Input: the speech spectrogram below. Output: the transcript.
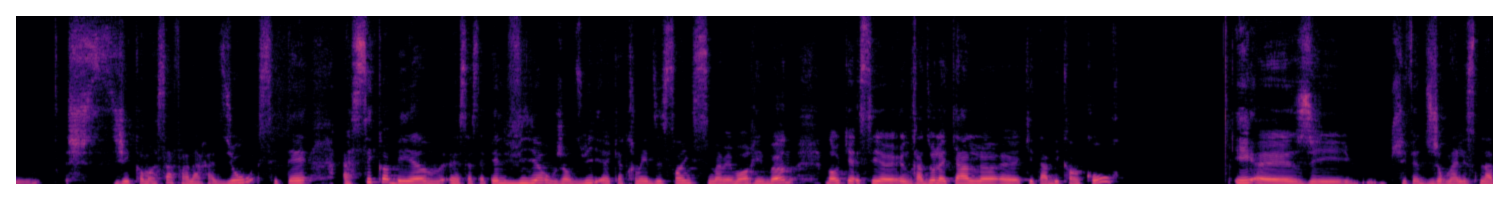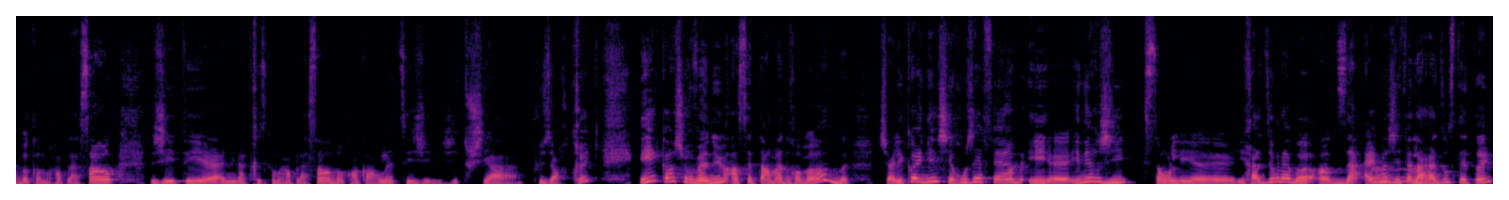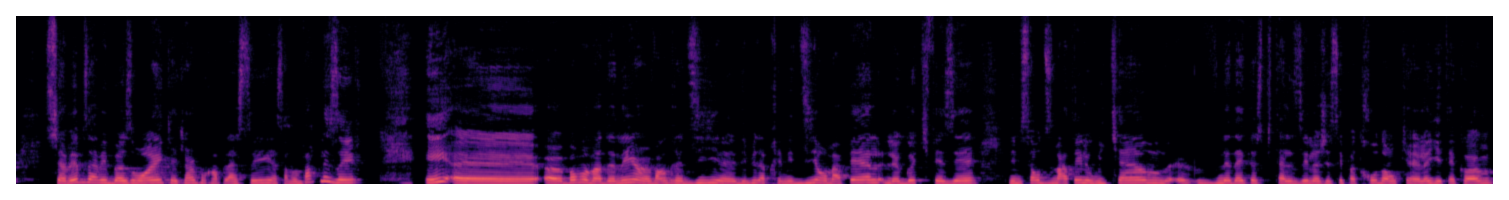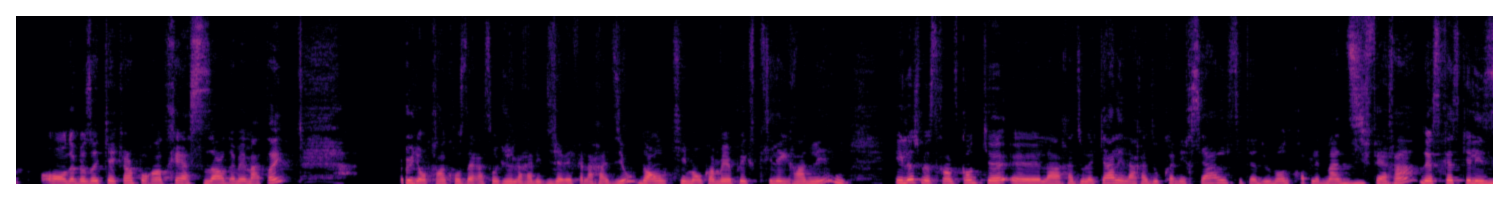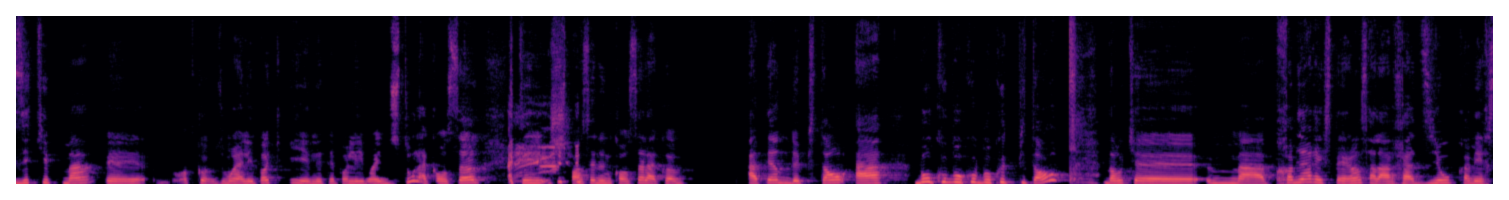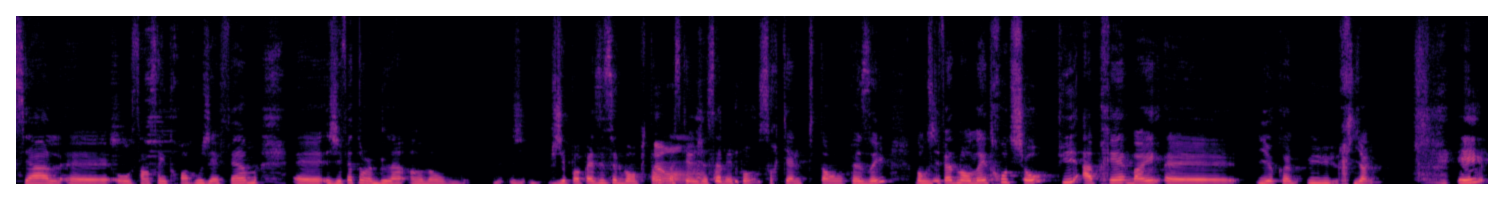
j'ai commencé à faire la radio, c'était à CKBN, euh, ça s'appelle VIA aujourd'hui, 95 euh, si ma mémoire est bonne. Donc, euh, c'est une radio locale qui est à Bécancourt. Et euh, j'ai fait du journalisme là-bas comme remplaçante. J'ai été euh, animatrice comme remplaçante. Donc encore là, tu sais, j'ai touché à plusieurs trucs. Et quand je suis revenue en septembre à Drummond, je suis allée cogner chez Rouge FM et euh, Énergie, qui sont les, les radios là-bas, en disant « Hey, moi, j'ai fait de la ah! radio cet été. Si jamais vous avez besoin de quelqu'un pour remplacer, ça va me faire plaisir. » Et un bon moment donné, un vendredi, début d'après-midi, on m'appelle. Le gars qui faisait l'émission du matin le week-end venait d'être hospitalisé, là, je sais pas trop. Donc là, il était comme, on a besoin de quelqu'un pour rentrer à 6 heures demain matin. Eux, ils ont pris en considération que je leur avais dit que j'avais fait la radio. Donc, ils m'ont comme un peu expliqué les grandes lignes. Et là, je me suis rendu compte que euh, la radio locale et la radio commerciale, c'était deux mondes complètement différents. Ne serait-ce que les équipements, euh, en tout cas, du moins à l'époque, ils n'étaient pas les mêmes du tout. La console, je passais d'une console à comme à peine de Python à beaucoup, beaucoup, beaucoup de Python. Donc, euh, ma première expérience à la radio commerciale euh, au 105.3 Rouge FM, euh, j'ai fait un blanc en ondes. J'ai pas pesé sur le bon Python parce que je savais pas sur quel Python peser. Donc, j'ai fait mon intro de show. Puis après, ben, il y a comme eu rien. Et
